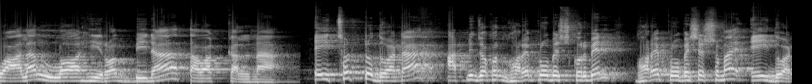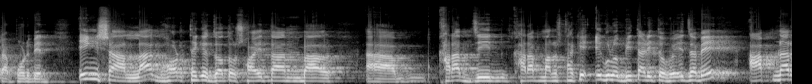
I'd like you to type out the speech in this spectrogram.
ও আলাল্লাহি রব্বিনা তাওয়াক্কালনা। এই ছোট্ট দোয়াটা আপনি যখন ঘরে প্রবেশ করবেন, ঘরে প্রবেশের সময় এই দোয়াটা পড়বেন। ইনশাআল্লাহ ঘর থেকে যত শয়তান বা খারাপ জিন, খারাপ মানুষ থাকে, এগুলো বিতাড়িত হয়ে যাবে। আপনার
